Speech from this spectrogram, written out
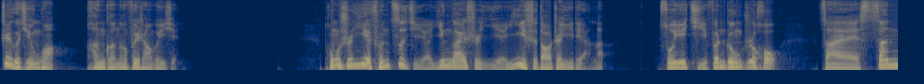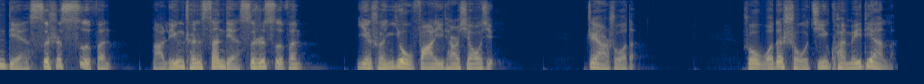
这个情况很可能非常危险。”同时，叶纯自己啊，应该是也意识到这一点了，所以几分钟之后，在三点四十四分啊，凌晨三点四十四分，叶纯又发了一条消息，这样说的：“说我的手机快没电了。”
